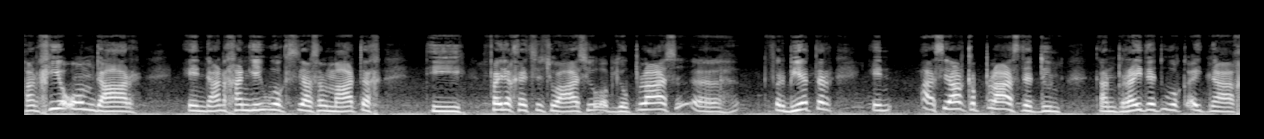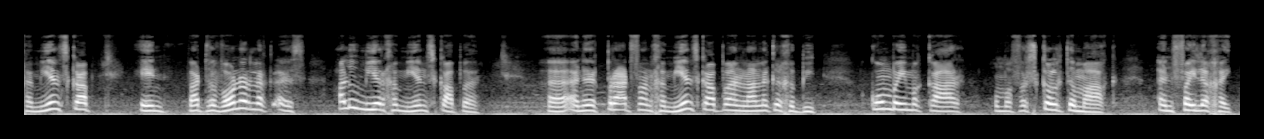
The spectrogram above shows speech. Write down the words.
gaan gee om daar en dan gaan jy ook stelselmatig die veiligheidssituasie op jou plaas uh verbeter en as elke plaas dit doen, dan brei dit ook uit na 'n gemeenskap en wat wonderlik is, al hoe meer gemeenskappe uh en ek praat van gemeenskappe in landelike gebied kom by mekaar om 'n verskil te maak in veiligheid.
